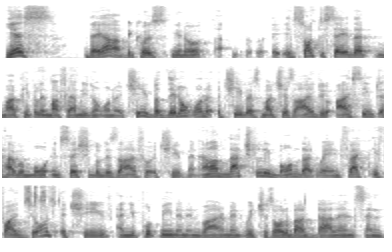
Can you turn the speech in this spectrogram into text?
Yes, They are because you know uh, it's not to say that my people in my family don't want to achieve, but they don't want to achieve as much as I do. I seem to have a more insatiable desire for achievement, and I'm naturally born that way. In fact, if I don't achieve, and you put me in an environment which is all about balance and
